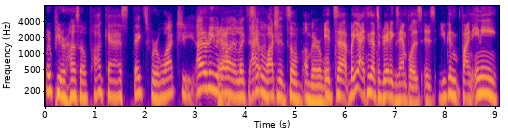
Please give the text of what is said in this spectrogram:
we're Pure Hustle Podcast. Thanks for watching. I don't even Yeah. know how it looks. I haven't watched it. It's so unbearable. it's uh but yeah i think that's a great example is is you can find any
